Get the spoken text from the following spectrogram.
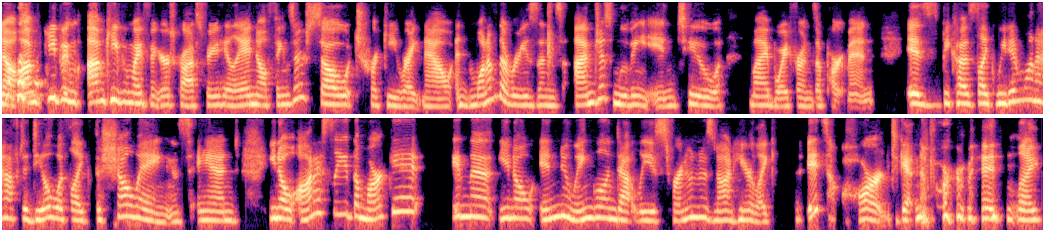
no, I'm keeping I'm keeping my fingers crossed for you, Haley. I know things are so tricky right now, and one of the reasons I'm just moving into my boyfriend's apartment is because like we didn't want to have to deal with like the showings and you know honestly the market in the you know in new england at least for anyone who's not here like it's hard to get an apartment like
